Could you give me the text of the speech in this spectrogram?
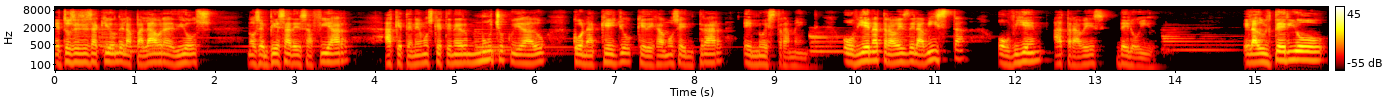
Entonces es aquí donde la palabra de Dios nos empieza a desafiar a que tenemos que tener mucho cuidado con aquello que dejamos entrar en nuestra mente, o bien a través de la vista o bien a través del oído. El adulterio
